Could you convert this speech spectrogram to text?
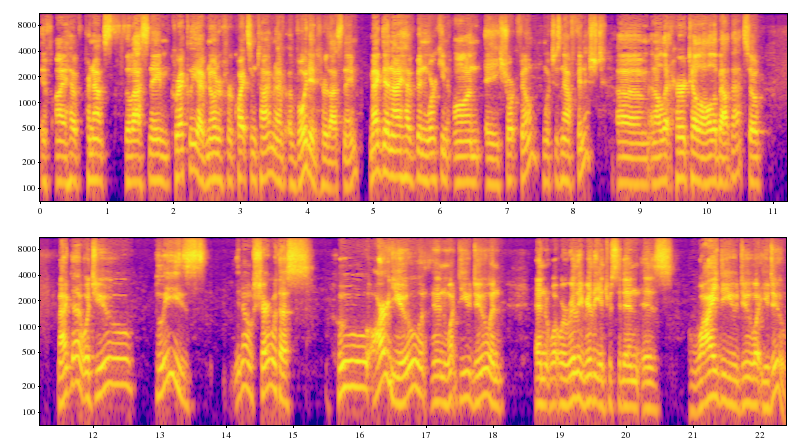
If I have pronounced the last name correctly, I've known her for quite some time and I've avoided her last name. Magda and I have been working on a short film, which is now finished, um, and I'll let her tell all about that. So, Magda, would you please, you know, share with us who are you and what do you do, and and what we're really really interested in is why do you do what you do?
